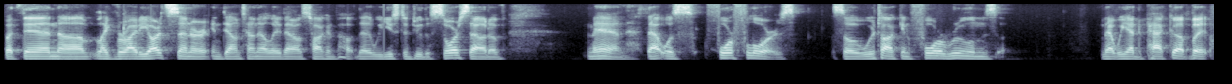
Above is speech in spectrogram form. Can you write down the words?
But then, uh, like Variety Arts Center in downtown LA that I was talking about, that we used to do the source out of, man, that was four floors. So we're talking four rooms that we had to pack up. But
